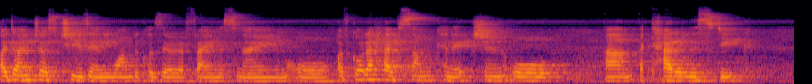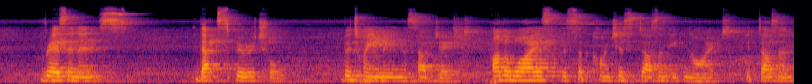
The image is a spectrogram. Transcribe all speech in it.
I don't just choose anyone because they're a famous name, or I've got to have some connection or um, a catalytic resonance that's spiritual between me and the subject. Otherwise, the subconscious doesn't ignite, it doesn't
